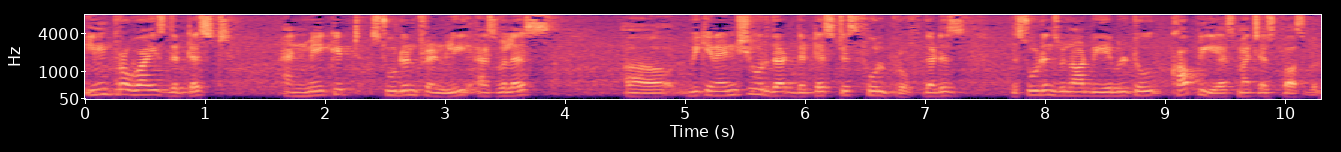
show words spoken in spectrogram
improvise the test and make it student friendly as well as uh, we can ensure that the test is foolproof. That is, the students will not be able to copy as much as possible.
